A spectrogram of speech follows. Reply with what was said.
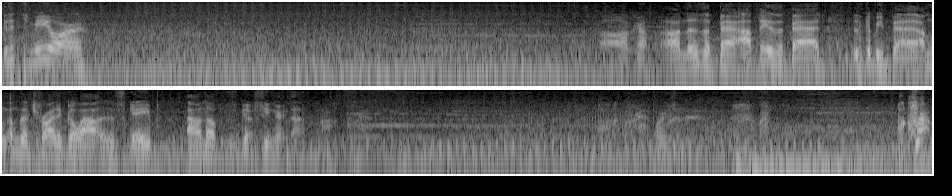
Is it to me or... Oh crap. Oh, this is a bad. I think this is bad. This is gonna be bad. I'm, I'm gonna try to go out and escape. I don't know if this is gonna see me or not. Oh crap. Oh crap, where is? Oh crap!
